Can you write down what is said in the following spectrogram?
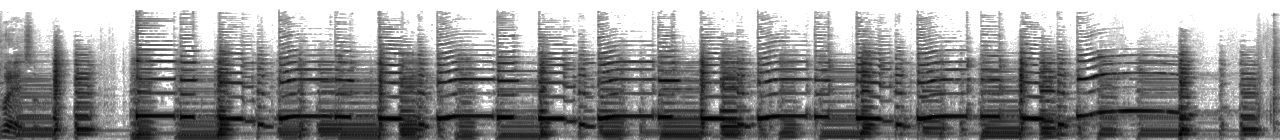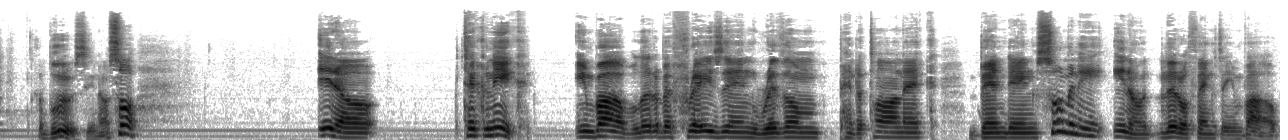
this phrase. Blues, you know. So, you know, technique involve a little bit phrasing, rhythm, pentatonic, bending, so many, you know, little things they involve.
